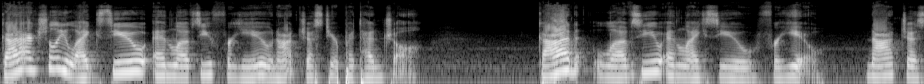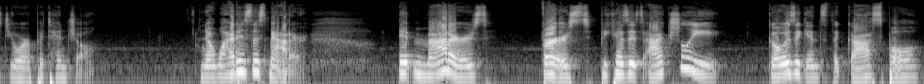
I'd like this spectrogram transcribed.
God actually likes you and loves you for you, not just your potential. God loves you and likes you for you, not just your potential. Now, why does this matter? It matters first because it's actually goes against the gospel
